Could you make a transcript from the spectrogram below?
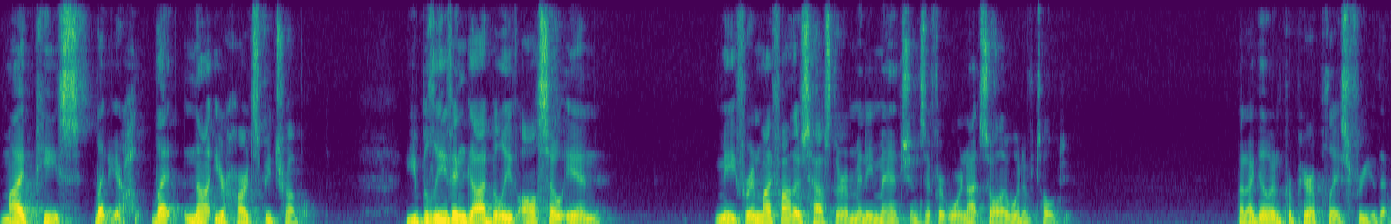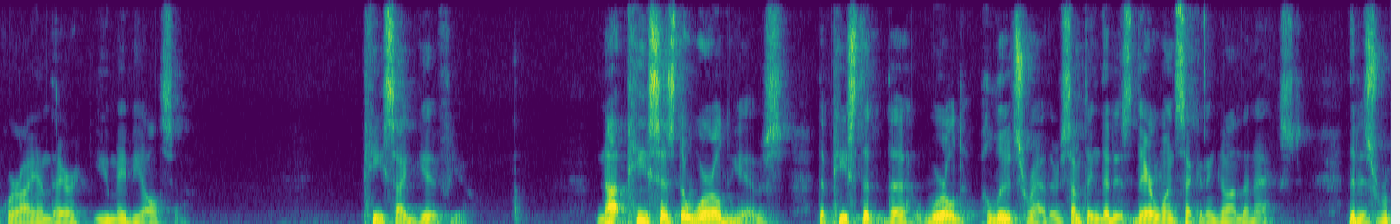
My peace, let, your, let not your hearts be troubled. You believe in God, believe also in me. For in my Father's house there are many mansions. If it were not so, I would have told you. But I go and prepare a place for you, that where I am, there you may be also. Peace I give you. Not peace as the world gives, the peace that the world pollutes, rather, something that is there one second and gone the next, that is re-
